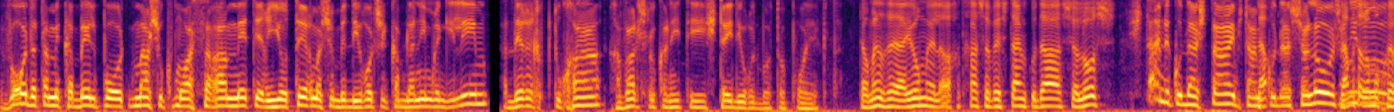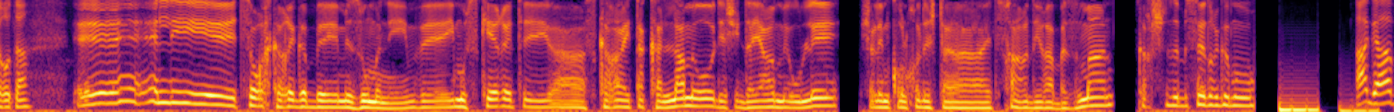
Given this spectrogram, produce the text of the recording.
ועוד אתה מקבל פה משהו כמו עשרה מטר יותר מאשר בדירות של קבלנים רגילים, הדרך פתוחה, חבל שלא קניתי שתי דירות באותו פרויקט. אתה אומר זה היום להערכתך שווה 2.3? 2.2, 2.3. למה אתה לא מוכר אותה? אין לי צורך כרגע במזומנים, והיא מוזכרת, ההשכרה הייתה קלה מאוד, יש לי דייר מעולה, משלם כל חודש את שכר הדירה בזמן, כך שזה בסדר גמור. אגב,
